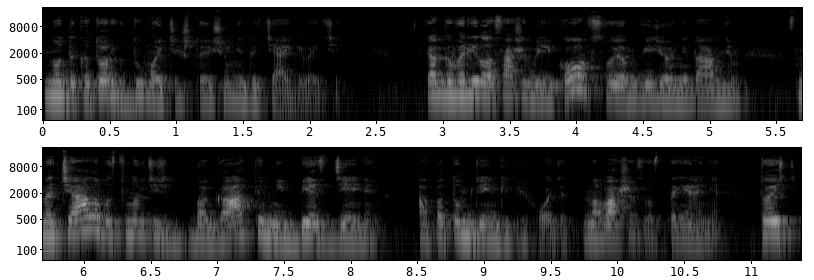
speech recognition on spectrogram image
но до которых думаете, что еще не дотягиваете. Как говорила Саша Белякова в своем видео недавнем, сначала вы становитесь богатыми без денег, а потом деньги приходят на ваше состояние. То есть,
